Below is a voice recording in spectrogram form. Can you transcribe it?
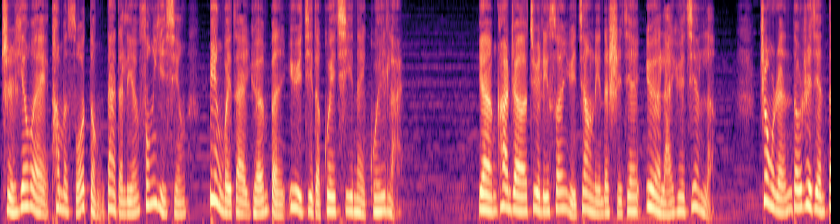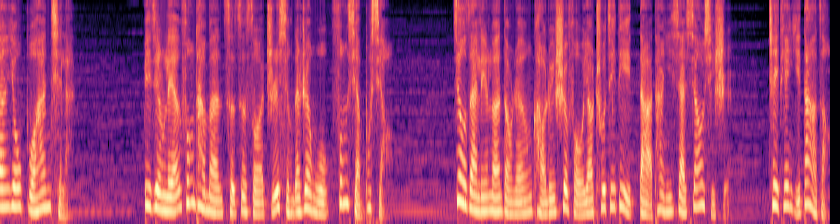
只因为他们所等待的连峰一行，并未在原本预计的归期内归来。眼看着距离酸雨降临的时间越来越近了，众人都日渐担忧不安起来。毕竟连峰他们此次所执行的任务风险不小。就在林鸾等人考虑是否要出基地打探一下消息时，这天一大早，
